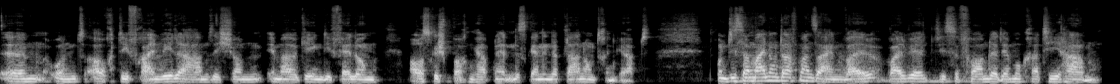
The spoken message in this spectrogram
Ähm, und auch die Freien Wähler haben sich schon immer gegen die Fällung ausgesprochen gehabt und hätten das gerne in der Planung drin gehabt. Und dieser Meinung darf man sein, weil, weil wir diese Form der Demokratie haben.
